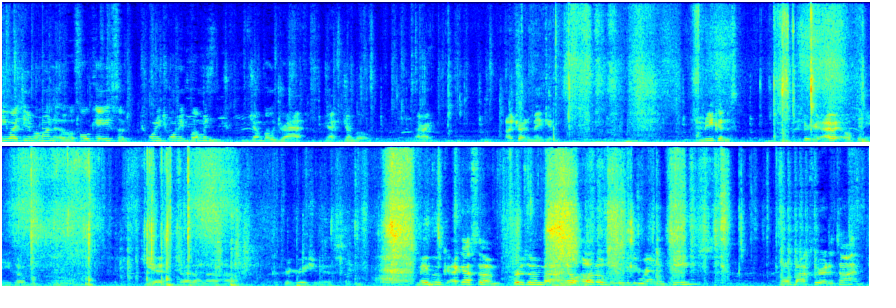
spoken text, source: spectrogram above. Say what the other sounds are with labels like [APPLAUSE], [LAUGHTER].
PYT number one of a full case of 2020 Bowman Jumbo Draft. Draft Jumbo. Alright. I try to make it. I mean, you can figure. I haven't opened any, so. Yeah, so I don't know how configuration is. Maybe we, I got some Prism uh, No Huddle. Maybe we can do random teams. One boxer at a time.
